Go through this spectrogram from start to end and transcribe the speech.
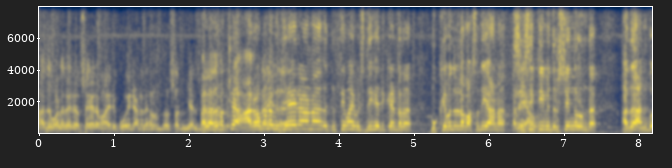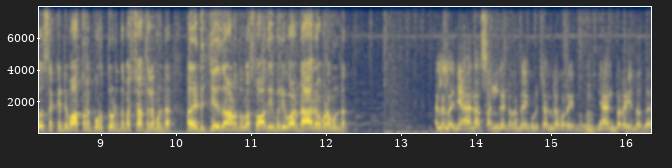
അത് വളരെ രസകരമായ ഒരു പോയിന്റാണ്. നിങ്ങൾ ശ്രദ്ധിച്ചാൽ പക്ഷേ ആരോപണ വിധേയരാണ് അത് കൃത്യമായി വിശദീകരിക്കേണ്ടത്. മുഖ്യമന്ത്രിയുടെ വസതിയാണ്. സി സി ടി വി ദൃശ്യങ്ങളുണ്ട്. അത് അൻപത് സെക്കൻഡ് മാത്രം പുറത്തുവിടുന്ന പശ്ചാത്തലമുണ്ട്. അത് എഡിറ്റ് ചെയ്തതാണെന്നുള്ള സ്വാതി മലിവാളിന്റെ ആരോപണമുണ്ട്. അല്ലല്ല ഞാൻ ആ സംഘടനയെ കുറിച്ചല്ല പറയുന്നത്. ഞാൻ പറയുന്നത്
